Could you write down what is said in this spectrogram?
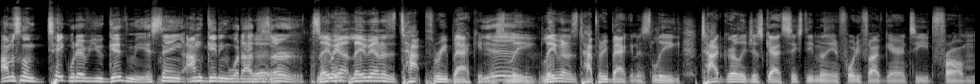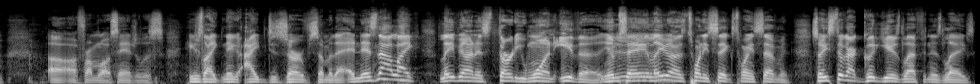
I'm just gonna take whatever you give me. It's saying I'm getting what I deserve. Le'Veon, Le'Veon is a top three back in this league. Le'Veon is a top three back in this league. Todd Gurley just got 60 million, 45 guaranteed from uh, uh, from Los Angeles. He's like, nigga, I deserve some of that. And it's not like Le'Veon is 31 either. You know what I'm saying? Le'Veon is 26, 27. So he's still got good years left in his legs.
